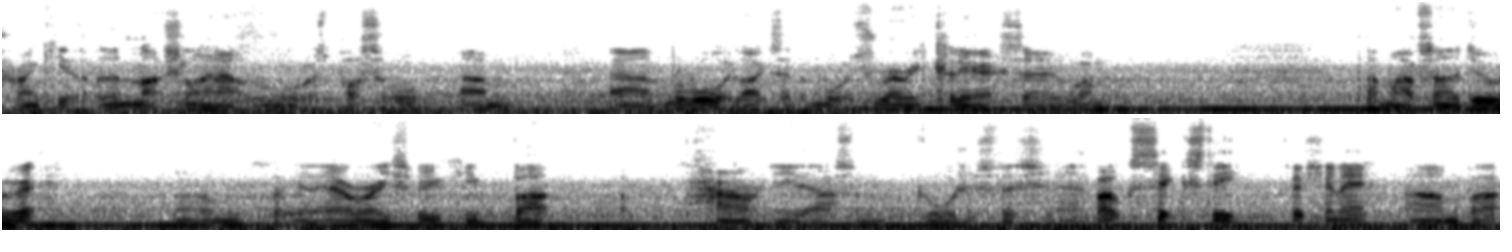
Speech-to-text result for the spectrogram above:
try and keep as much line out of the water as possible. Um, um, the water, like I said, the water's very clear, so um, that might have something to do with it. Um, but yeah, they are very spooky, but apparently there are some gorgeous fish in here. About 60 fish in here, um, but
